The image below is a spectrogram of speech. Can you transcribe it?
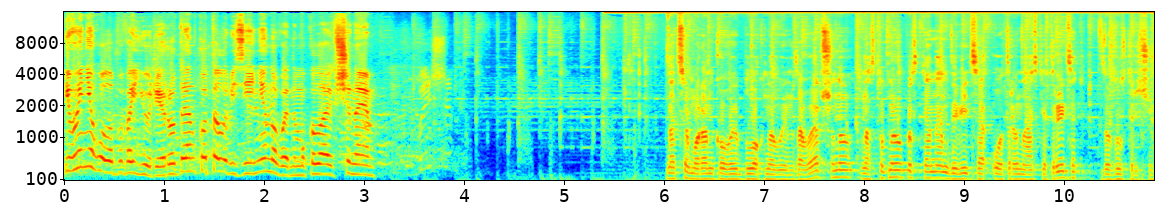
Євгенія Голубова, Юрій Руденко, телевізійні новини Миколаївщини. На цьому ранковий блок новин завершено. Наступний випуск ТНМ дивіться о 13.30. До зустрічі.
